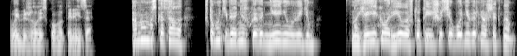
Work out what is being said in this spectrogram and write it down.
— выбежала из комнаты Лиза. «А мама сказала, что мы тебя несколько дней не увидим. Но я ей говорила, что ты еще сегодня вернешься к нам».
